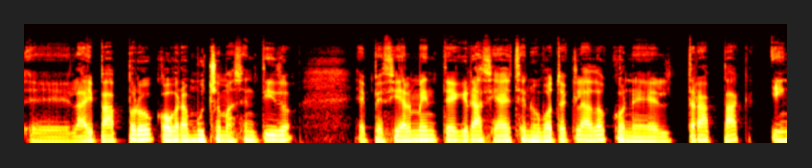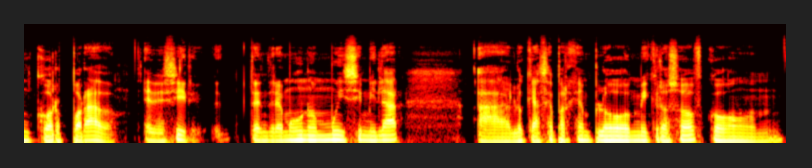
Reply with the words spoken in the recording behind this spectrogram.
Eh, el iPad Pro cobra mucho más sentido, especialmente gracias a este nuevo teclado con el trackpad incorporado. Es decir, tendremos uno muy similar a lo que hace, por ejemplo, Microsoft con,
